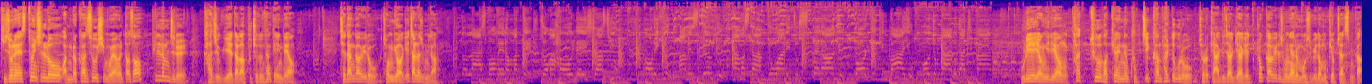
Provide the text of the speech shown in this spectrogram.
기존의 스톤실로 완벽한 스우시 모양을 떠서 필름지를 가죽 위에다가 붙여둔 상태인데요. 재단 가 위로 정교하게 잘라줍니다. 우리의 영일이 형 타투 박혀 있는 굵직한 팔뚝으로 저렇게 아기자기하게 쪽가위를 정리하는 모습이 너무 귀엽지 않습니까?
